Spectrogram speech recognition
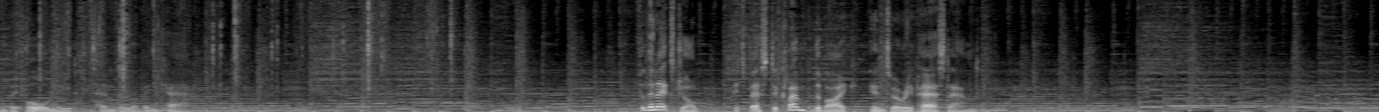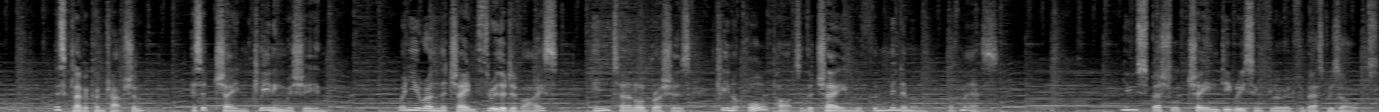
and they all need tender loving care. For the next job, it's best to clamp the bike into a repair stand. This clever contraption is a chain cleaning machine. When you run the chain through the device, internal brushes clean all parts of the chain with the minimum of mess. Use special chain degreasing fluid for best results.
